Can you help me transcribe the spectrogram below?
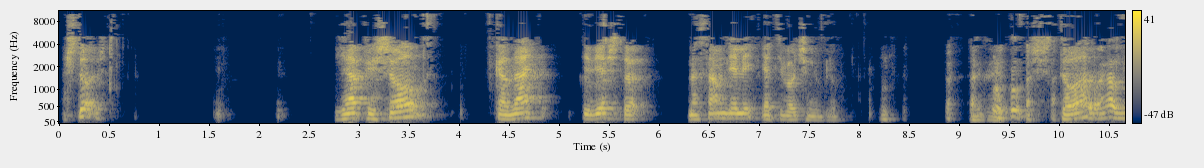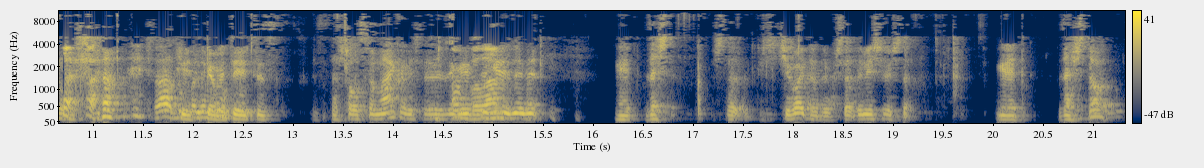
а что? Я пришел сказать тебе, что на самом деле я тебя очень люблю. Что? Сразу, сразу ты, ты, сошел с ума, как что Говорит, за что? что? Чего это вдруг? Что ты имеешь в виду, что? Говорит, за что?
